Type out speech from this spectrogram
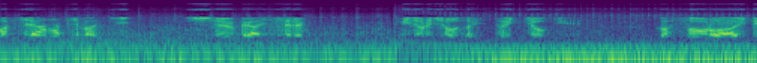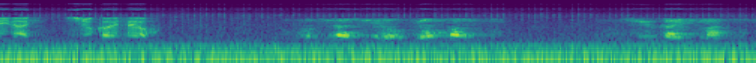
こちら8番機周回する。緑招待隊長機滑走路空いていない。周回せよ。こちら白4番機周回します。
